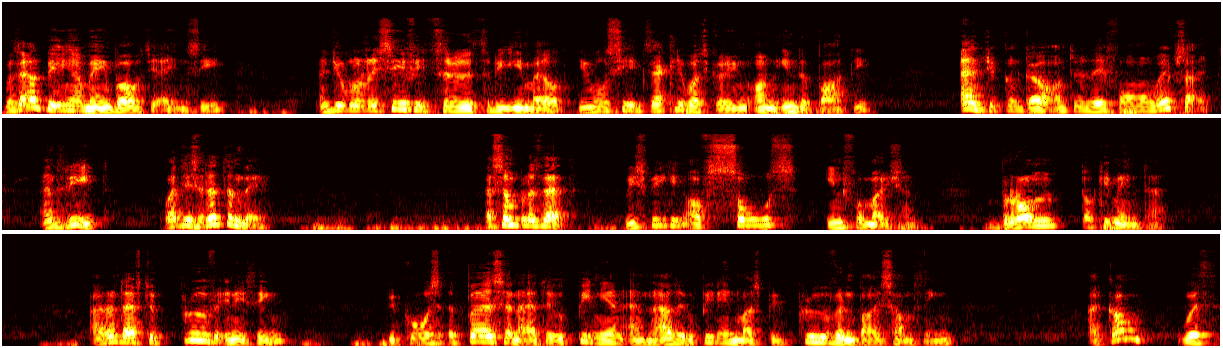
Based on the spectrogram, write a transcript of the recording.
without being a member of the ANC, and you will receive it through through email. You will see exactly what's going on in the party, and you can go onto their formal website and read what is written there. As simple as that. We're speaking of source information, bron documenta. I don't have to prove anything because a person had an opinion and now the opinion must be proven by something. I come with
